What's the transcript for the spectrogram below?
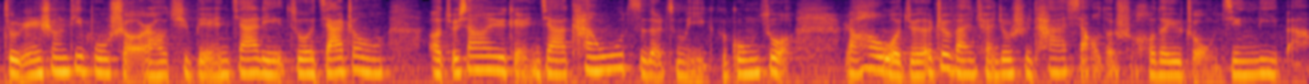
就人生地不熟，然后去别人家里做家政，呃，就相当于给人家看屋子的这么一个工作。然后我觉得这完全就是他。小的时候的一种经历吧，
